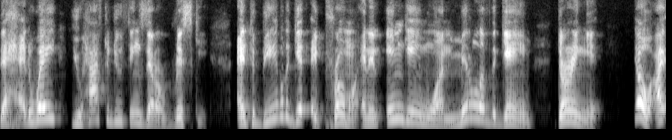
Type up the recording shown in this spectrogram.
the headway, you have to do things that are risky. And to be able to get a promo and an in-game one, middle of the game during it, yo, I,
